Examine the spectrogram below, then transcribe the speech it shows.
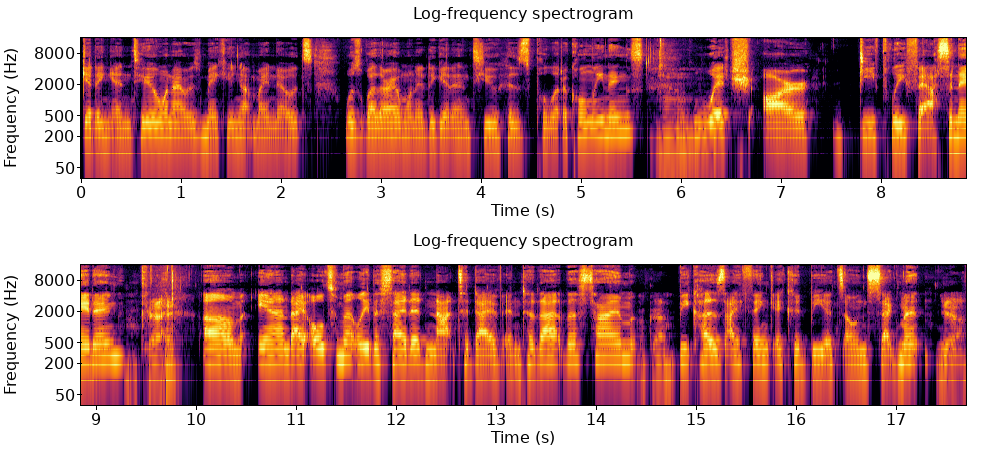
getting into when I was making up my notes was whether I wanted to get into his political leanings, oh. which are deeply fascinating. Okay. Um, and I ultimately decided not to dive into that this time Okay. because I think it could be its own segment. Yeah.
